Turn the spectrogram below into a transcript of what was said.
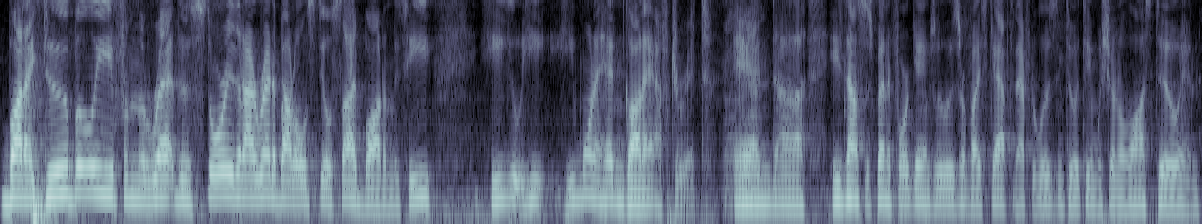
but I do believe from the re- the story that I read about Old Steele Sidebottom is he. He, he, he went ahead and got after it. And uh, he's now suspended four games. We lose our vice captain after losing to a team we shouldn't have lost to. And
